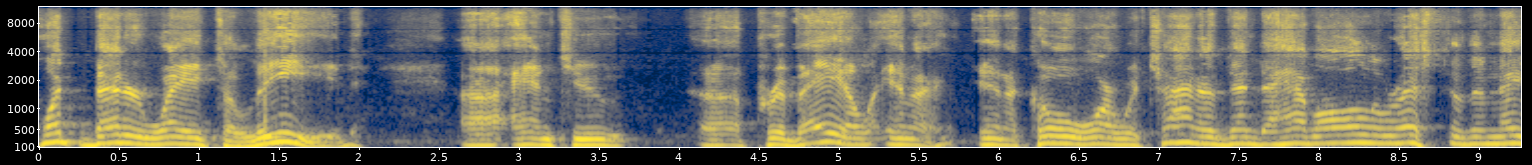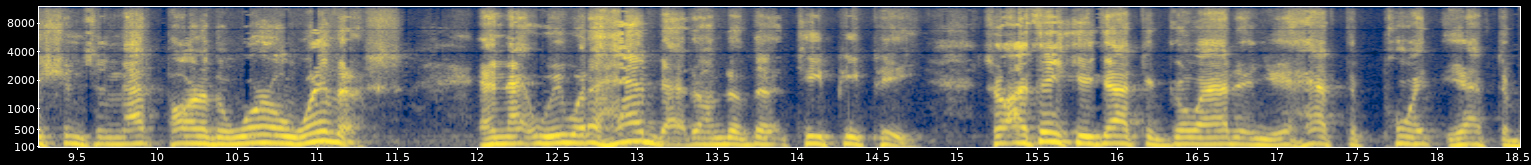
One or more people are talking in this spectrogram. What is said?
What better way to lead uh, and to uh, prevail in a in a Cold War with China than to have all the rest of the nations in that part of the world with us? And that we would have had that under the TPP. So I think you got to go out and you have to point, you have to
